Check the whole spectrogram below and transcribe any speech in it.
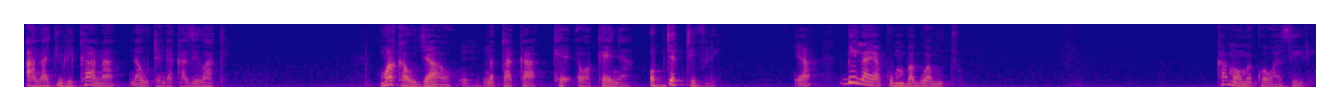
anajulikana na utendakazi wake. Mwaka ujao mm -hmm. nataka ke, wa Kenya objectively ya? bila ya kumbagua mtu. Kama umekuwa waziri,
